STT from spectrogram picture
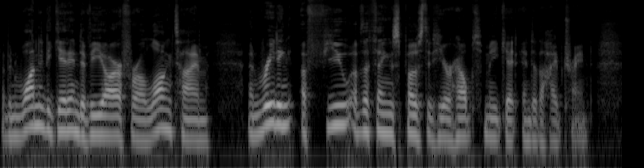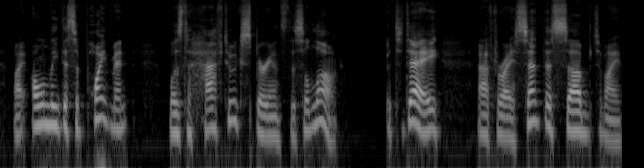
I've been wanting to get into VR for a long time, and reading a few of the things posted here helped me get into the hype train. My only disappointment was to have to experience this alone. But today, after I sent this sub to my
